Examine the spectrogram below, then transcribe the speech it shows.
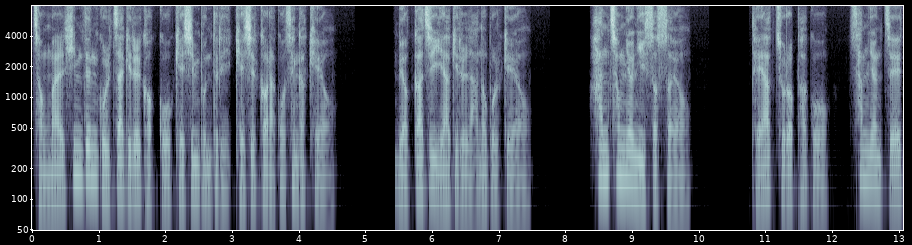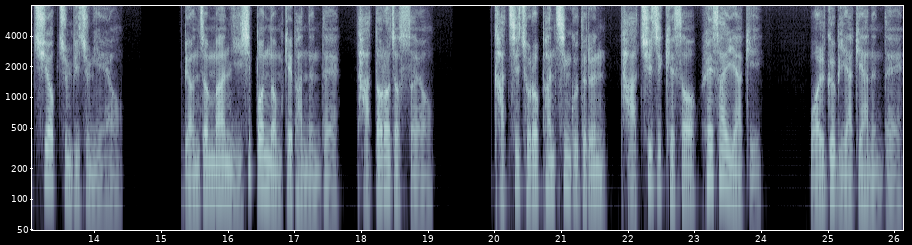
정말 힘든 골짜기를 걷고 계신 분들이 계실 거라고 생각해요. 몇 가지 이야기를 나눠볼게요. 한 청년이 있었어요. 대학 졸업하고 3년째 취업 준비 중이에요. 면접만 20번 넘게 봤는데 다 떨어졌어요. 같이 졸업한 친구들은 다 취직해서 회사 이야기, 월급 이야기 하는데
